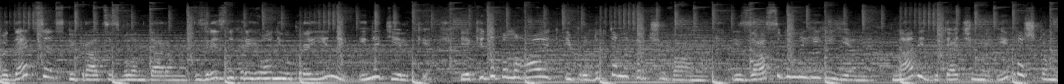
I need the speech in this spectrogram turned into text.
ведеться співпраця з волонтерами з різних регіонів України і не тільки, які допомагають і продуктами харчування, і засобами гігієни, навіть дитячими іграшками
